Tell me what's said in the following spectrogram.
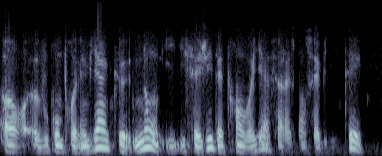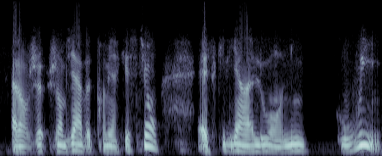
Or, vous comprenez bien que non, il, s'agit d'être envoyé à sa responsabilité. Alors, j'en viens à votre première question. Est-ce qu'il y a un loup en nous? Oui.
